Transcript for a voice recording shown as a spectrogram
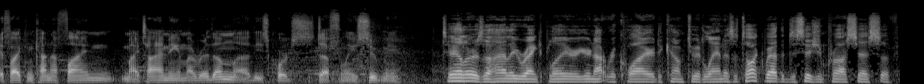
if I can kind of find my timing and my rhythm, uh, these courts definitely suit me. Taylor is a highly ranked player. You're not required to come to Atlanta. So, talk about the decision process of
